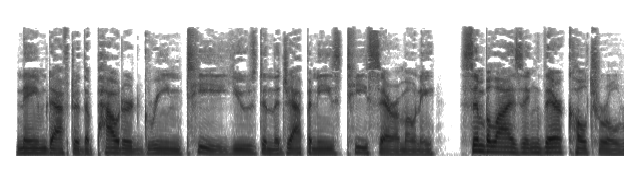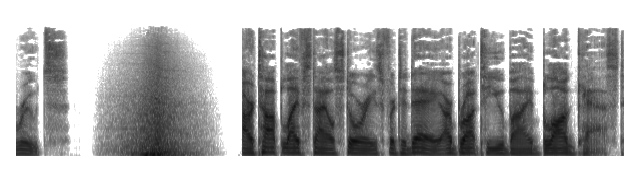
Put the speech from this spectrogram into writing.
named after the powdered green tea used in the Japanese tea ceremony symbolizing their cultural roots. Our top lifestyle stories for today are brought to you by Blogcast,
